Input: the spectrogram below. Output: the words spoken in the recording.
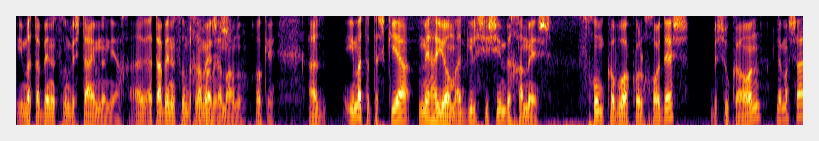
אם אתה בן 22 נניח, אתה בן 25, 25. אמרנו, אוקיי. אז אם אתה תשקיע מהיום עד גיל 65 סכום קבוע כל חודש, בשוק ההון, למשל,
